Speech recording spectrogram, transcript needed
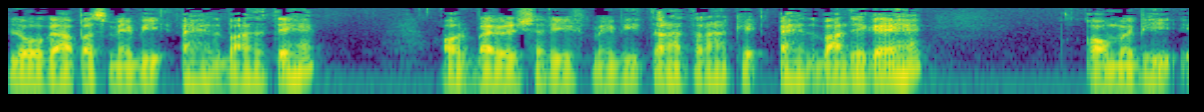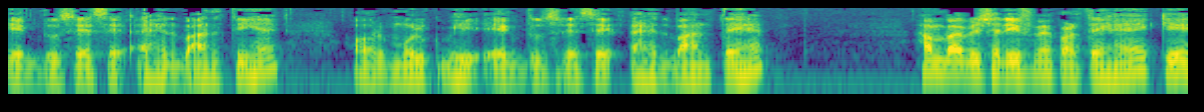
لوگ آپس میں بھی عہد باندھتے ہیں اور بائبل شریف میں بھی طرح طرح کے عہد باندھے گئے ہیں۔ قومیں بھی ایک دوسرے سے عہد باندھتی ہیں اور ملک بھی ایک دوسرے سے عہد باندھتے ہیں۔ ہم بائبل شریف میں پڑھتے ہیں کہ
